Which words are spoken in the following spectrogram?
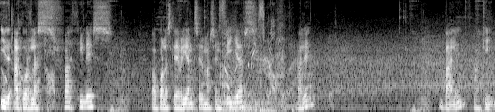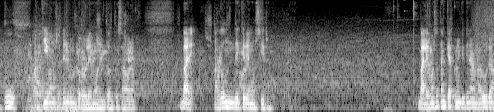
ir a por las fáciles. O por las que deberían ser más sencillas. Vale. Vale, aquí. Uf, aquí vamos a tener un problemón entonces ahora. Vale, ¿a dónde queremos ir? Vale, vamos a tanquear con el que tiene armadura.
